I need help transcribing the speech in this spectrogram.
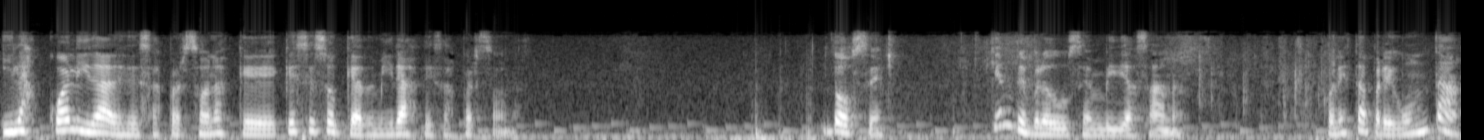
y las cualidades de esas personas. ¿Qué es eso que admiras de esas personas? 12. ¿Quién te produce envidia sana? Con esta pregunta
